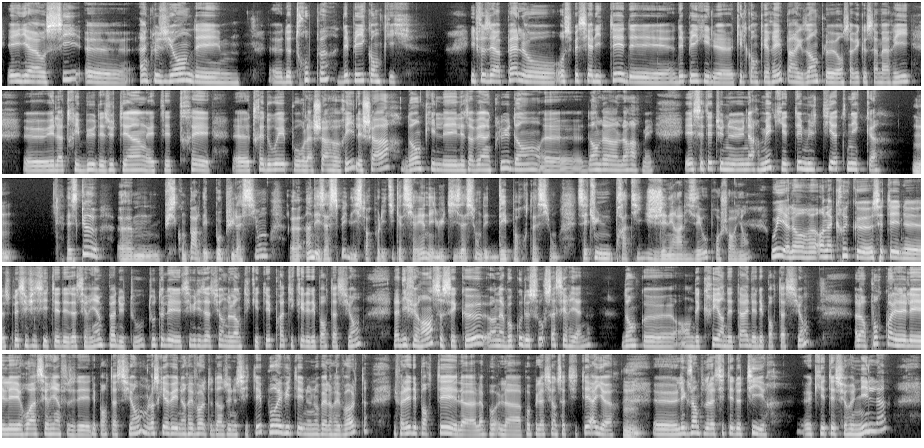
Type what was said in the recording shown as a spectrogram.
Et il y a aussi euh, inclusion des, euh, de troupes des pays conquis il faisait appel aux, spécialités des, pays qu'il euh, conquérait. Par exemple, on savait que Samarie euh, et la tribu des Utéens étaient très, euh, très doués pour la charrerie, les chars, donc il les, avait inclus dans, dans leur, armée. Et c'était une, une, armée qui était multiethnique. Hmm. Est-ce que, euh, puisqu'on parle des populations, euh, un des aspects de l'histoire politique assyrienne est l'utilisation des déportations? C'est une pratique généralisée au Proche-Orient? Oui, alors euh, on a cru que c'était une spécificité des Assyriens, pas du tout. Toutes les civilisations de l'Antiquité pratiquaient les déportations. La différence, c'est que on a beaucoup de sources assyriennes. Donc on décrit en détail les déportations. Alors pourquoi les, rois assyriens faisaient des déportations Lorsqu'il y avait une révolte dans une cité, pour éviter une nouvelle révolte, il fallait déporter la, population de cette cité ailleurs. Hmm. Euh, l'exemple de la cité de Tyr, euh, qui était sur une île,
